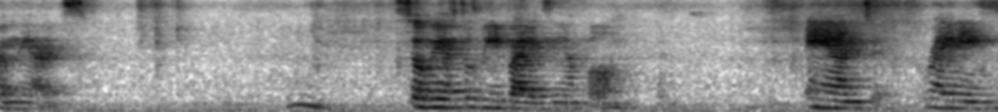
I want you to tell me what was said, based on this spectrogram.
from the arts. So we have to lead by example. And writing,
